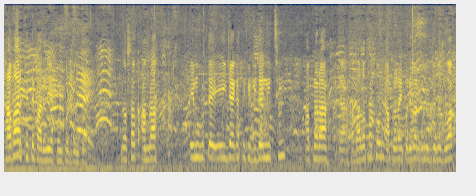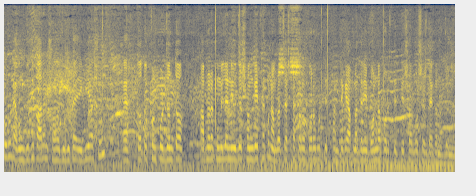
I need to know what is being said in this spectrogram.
খাবার খেতে পারেনি এখন পর্যন্ত। দর্শক, আমরা এই মুহূর্তে এই জায়গা থেকে বিদায় নিচ্ছি। আপনারা ভালো থাকুন, আপনারা এই পরিবারগুলোর জন্য দোয়া করুন এবং যদি পারেন সহযোগিতা এগিয়ে আসুন। ততক্ষণ পর্যন্ত আপনারা কুমিল্লা নিউজের সঙ্গেই থাকুন। আমরা চেষ্টা করব পরবর্তী স্থান থেকে আপনাদের এই বন্যা পরিস্থিতি সর্বশেষ দেখানোর জন্য।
